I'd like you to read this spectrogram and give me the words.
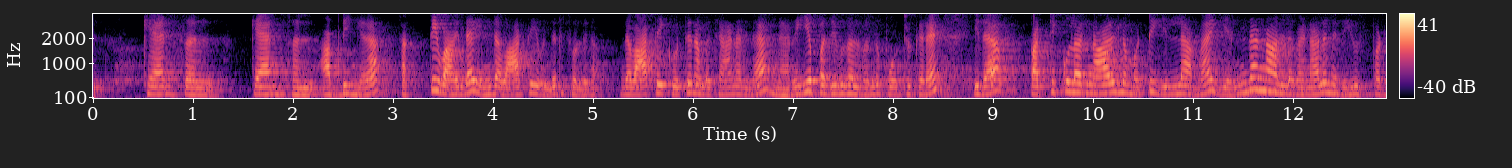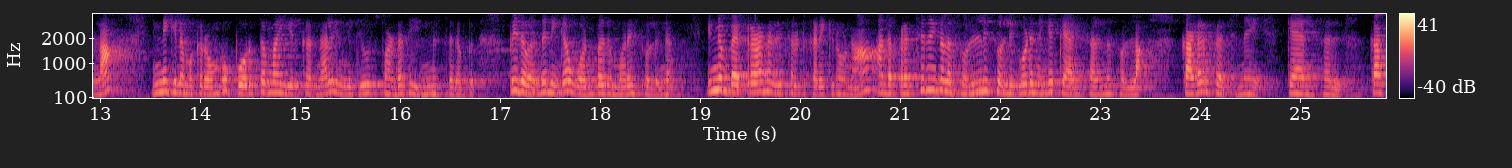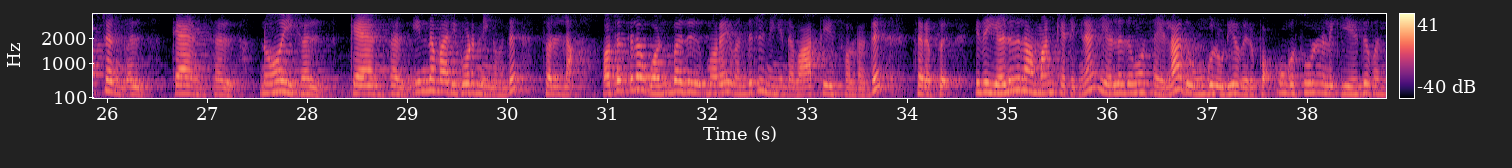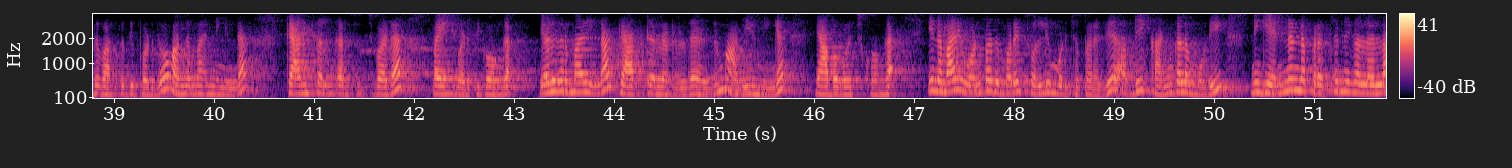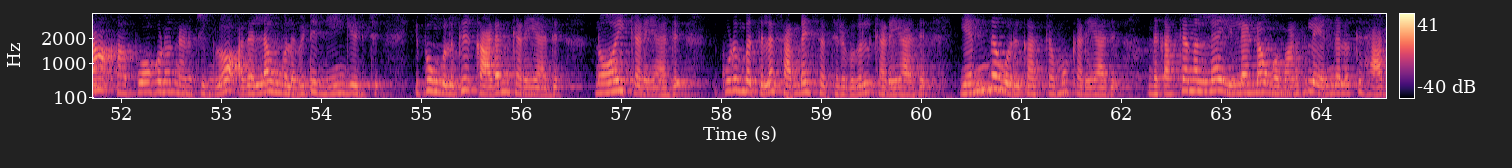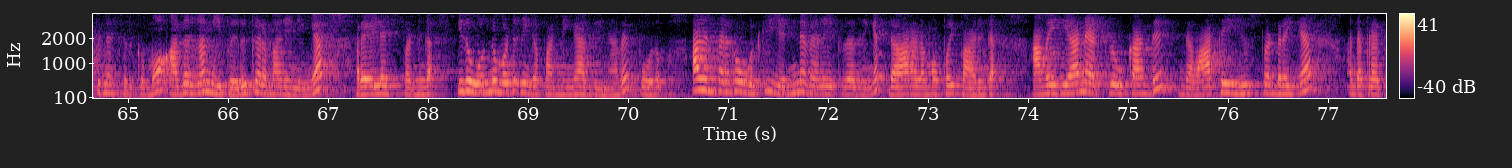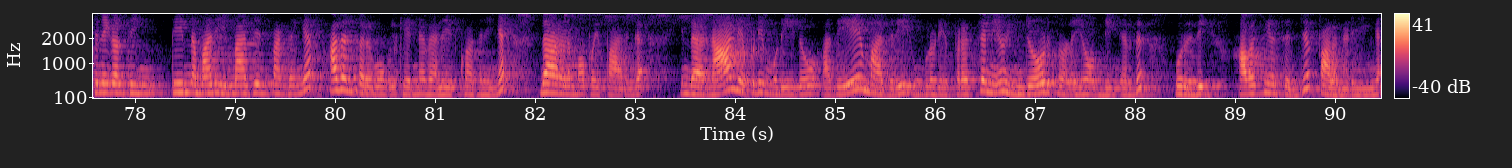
கேன்சல் கேன்சல் அப்படிங்கிற சக்தி வாய்ந்த இந்த வார்த்தையை வந்துட்டு சொல்லுங்கள் இந்த வார்த்தை குறித்து நம்ம சேனலில் நிறைய பதிவுகள் வந்து போட்டிருக்கிறேன். இதை பர்டிகுலர் நாள்னு மட்டும் இல்லாமல் எந்த நாளில் வேணாலும் இதை யூஸ் பண்ணலாம். இன்றைக்கி நமக்கு ரொம்ப பொருத்தமாக இருக்கிறதுனால இன்றைக்கி யூஸ் பண்ணுறது இன்னும் சிறப்பு. இப்போ இதை வந்து நீங்கள் ஒன்பது முறை சொல்லுங்கள் இன்னும் பெட்டரான ரிசல்ட் கிடைக்கணும்னா அந்த பிரச்சனைகளை சொல்லி சொல்லி கூட நீங்கள் கேன்சல்னு சொல்லலாம். கடன் பிரச்சனை கேன்சல் கஷ்டங்கள் கேன்சல் நோய்கள் கேன்சல் இந்த மாதிரி கூட நீங்கள் வந்து சொல்லலாம். மொத்தத்தில் ஒன்பது முறை வந்துட்டு நீங்கள் இந்த வார்த்தையை சொல்கிறது சிறப்பு. இதை எழுதலாமான்னு கேட்டிங்கன்னா எழுதவும் செய்யலாம். அது உங்களுடைய விருப்பம். உங்கள் சூழ்நிலைக்கு எது வந்து வசதிப்படுதோ அந்த மாதிரி நீங்கள் இந்த கேன்சலுங்கிற சுவிட்ச் வேர்டை பயன்படுத்திக்கோங்க. எழுதுகிற மாதிரி இருந்தால் கேபிட்டல் லெட்டர் தான் எழுதணும். அதையும் நீங்கள் ஞாபகம் வச்சுக்கோங்க. இந்த மாதிரி ஒன்பது முறை சொல்லி முடித்த பிறகு அப்படியே கண்களை மூடி நீங்கள் என்னென்ன பிரச்சனைகள் எல்லாம் போகணும்னு நினச்சிங்களோ அதெல்லாம் உங்களை விட்டு நீங்கிடுச்சு. இப்போ உங்களுக்கு கடன் கிடையாது நோய் கிடையாது குடும்பத்தில் சண்டை சச்சரவுகள் கிடையாது. எந்த ஒரு கஷ்டம் கஷ்டமும் கிடையாது. அந்த கஷ்டங்களில் இல்லைன்னா உங்கள் மனசில் எந்த அளவுக்கு ஹாப்பினஸ் இருக்குமோ அதெல்லாம் இப்போ இருக்கிற மாதிரி நீங்கள் ரியலைஸ் பண்ணுங்கள் இது ஒன்று மட்டும் நீங்கள் பண்ணீங்க அப்படின்னாவே போதும். அதன் பிறகு உங்களுக்கு என்ன வேலை இருக்குதோ அதை நீங்கள் தாராளமாக போய் பாருங்கள் அமைதியான இடத்துல உட்காந்து இந்த வார்த்தையை யூஸ் பண்ணுறீங்க அந்த பிரச்சனைகள் தீ தீர்ந்த மாதிரி இமேஜின் பண்ணுறீங்க அதன் பிறகு உங்களுக்கு என்ன வேலை இருக்கோ அதை நீங்கள் தாராளமாக போய் பாருங்கள் இந்த நாள் எப்படி முடியுதோ அதே மாதிரி உங்களுடைய பிரச்சனையும் இன்றோடு தொலையும் அப்படிங்கிறது உறுதி. அவசியம் செஞ்சு பலனடையுங்க.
